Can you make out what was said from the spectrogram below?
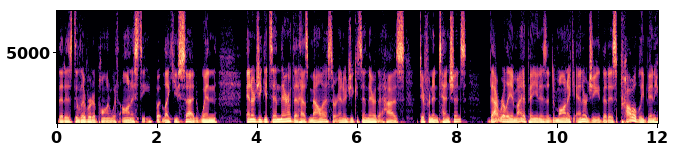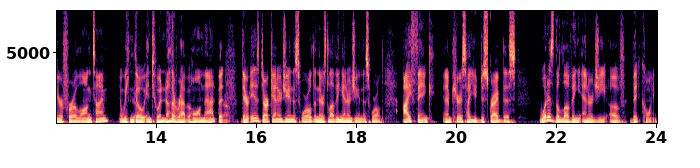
that is mm-hmm. delivered upon with honesty. But like you said, when energy gets in there that has malice or energy gets in there that has different intentions, that really, in my opinion, is a demonic energy that has probably been here for a long time. And we can go into another rabbit hole on that. But Yeah. there is dark energy in this world and there's loving energy in this world. I think, and I'm curious how you describe this, what is the loving energy of Bitcoin?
